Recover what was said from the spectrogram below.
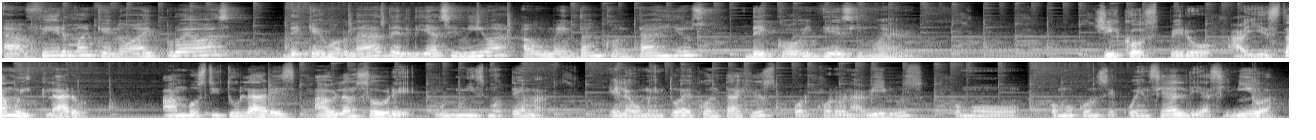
afirma que no hay pruebas de que jornadas del día sin IVA aumentan contagios de COVID-19. Chicos, pero ahí está muy claro. Ambos titulares hablan sobre un mismo tema, el aumento de contagios por coronavirus como, como consecuencia del día sin IVA.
